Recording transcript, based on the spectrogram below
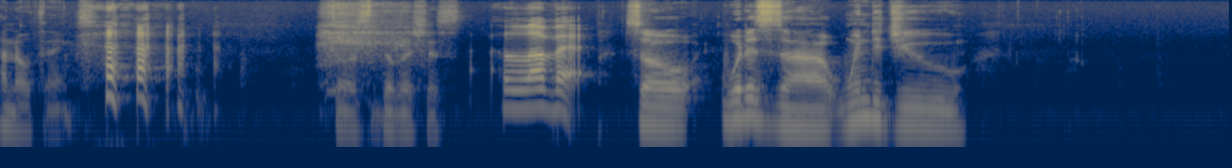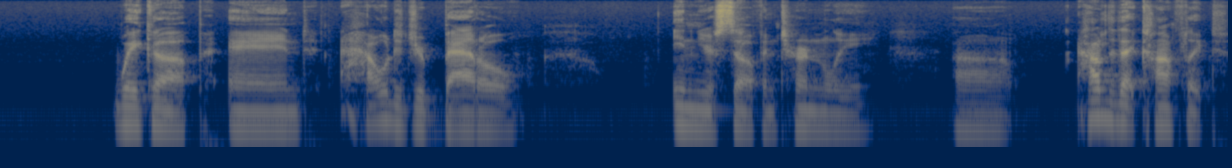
I know things. so it's delicious. Love it. So, what is uh when did you wake up and how did your battle in yourself internally uh how did that conflict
